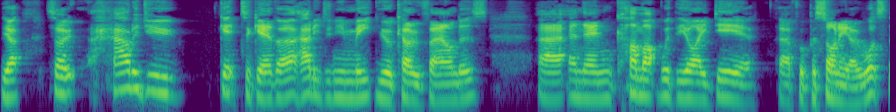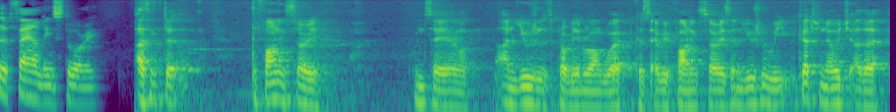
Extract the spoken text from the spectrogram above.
yeah. So how did you get together? How did you meet your co-founders, uh, and then come up with the idea for Personio? What's the founding story? I think the the founding story wouldn't say uh, unusual is probably the wrong word because every founding story is unusual. We got to know each other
